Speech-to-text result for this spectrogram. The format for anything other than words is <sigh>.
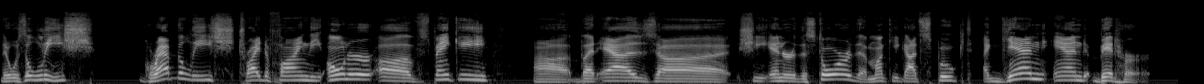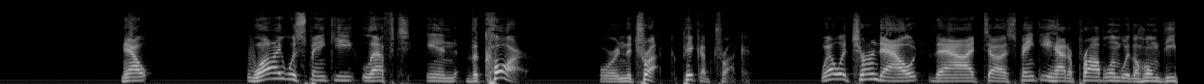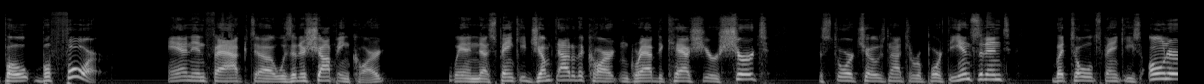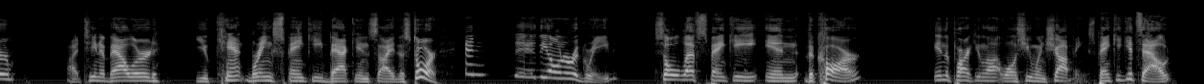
There was a leash. Grabbed the leash, tried to find the owner of Spanky, uh, but as uh, she entered the store, the monkey got spooked again and bit her. Now, why was Spanky left in the car or in the truck, pickup truck? Well, it turned out that uh, Spanky had a problem with a Home Depot before, and in fact uh, was in a shopping cart when uh, Spanky jumped out of the cart and grabbed the cashier's shirt. The store chose not to report the incident, but told Spanky's owner, uh, Tina Ballard, you can't bring Spanky back inside the store. And the, the owner agreed, so left Spanky in the car in the parking lot while she went shopping. Spanky gets out,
